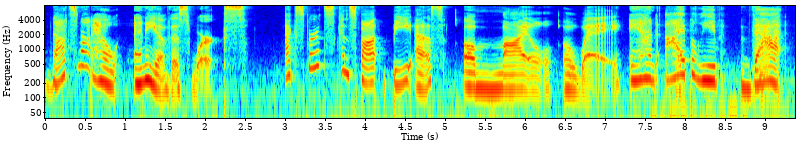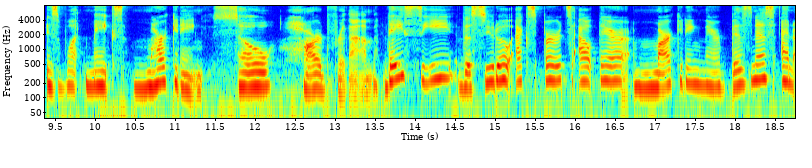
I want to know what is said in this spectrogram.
That's not how any of this works. Experts can spot BS a mile away. And I believe that is what makes marketing so hard for them. They see the pseudo experts out there marketing their business, and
